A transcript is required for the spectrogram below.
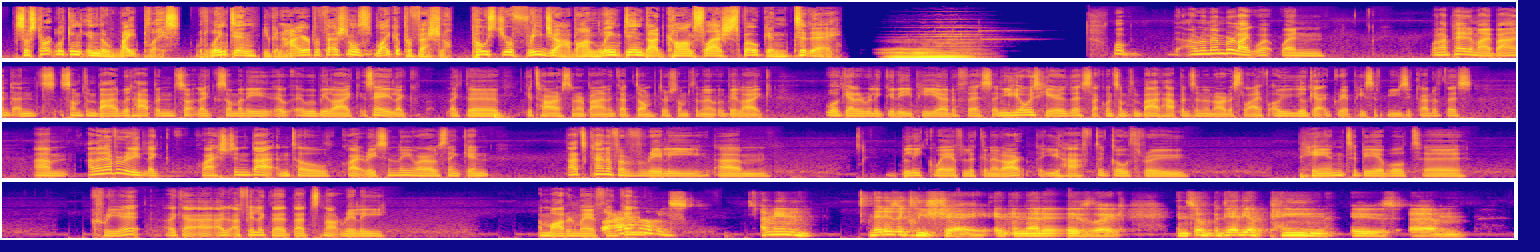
So start looking in the right place. With LinkedIn, you can hire professionals like a professional. Post your free job on linkedin.com slash spoken today. Well, I remember like when when I played in my band and something bad would happen. So like somebody, it, it would be like say like like the guitarist in our band got dumped or something. It would be like we'll get a really good EP out of this. And you always hear this like when something bad happens in an artist's life. Oh, you'll get a great piece of music out of this. Um, and I never really like questioned that until quite recently, where I was thinking that's kind of a really um bleak way of looking at art that you have to go through pain to be able to create like i i, I feel like that that's not really a modern way of Well, I don't thinking know if it's. I mean, that is a cliche, and and that is like, and so, but the idea of pain is um,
